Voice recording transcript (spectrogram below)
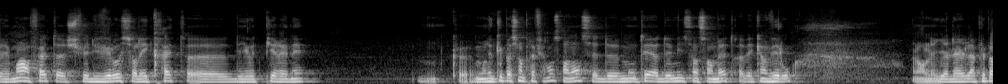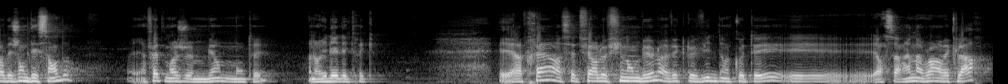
Et moi, en fait, je fais du vélo sur les crêtes euh, des Hautes-Pyrénées. Euh, mon occupation préférée, vraiment, c'est de monter à 2500 mètres avec un vélo. Alors, la, la plupart des gens descendent. Et en fait, moi, j'aime bien monter. Alors, il est électrique. Et après, c'est de faire le funambule avec le vide d'un côté. Et alors, ça n'a rien à voir avec l'art.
